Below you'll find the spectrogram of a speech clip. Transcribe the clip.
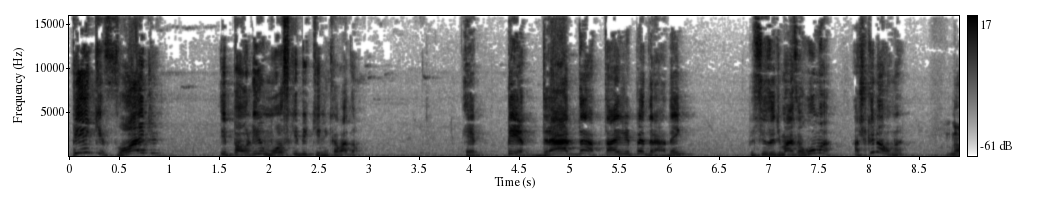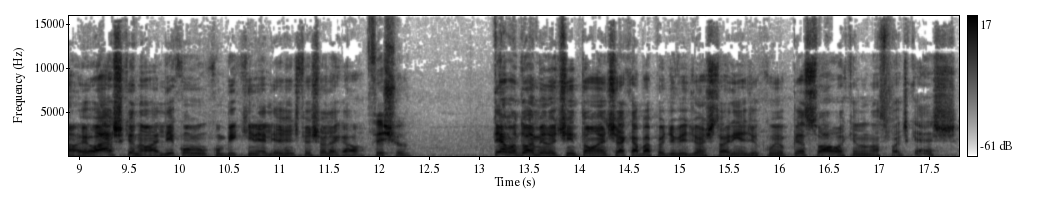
Pink Floyd e Paulinho Mosca e Biquíni Cavadão. É pedrada atrás de pedrada, hein? Precisa de mais alguma? Acho que não, né? Não, eu acho que não. Ali com, com o biquíni ali a gente fechou legal. Fechou. Temos dois minutinhos então antes de acabar para eu dividir uma historinha de cunho pessoal aqui no nosso podcast.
